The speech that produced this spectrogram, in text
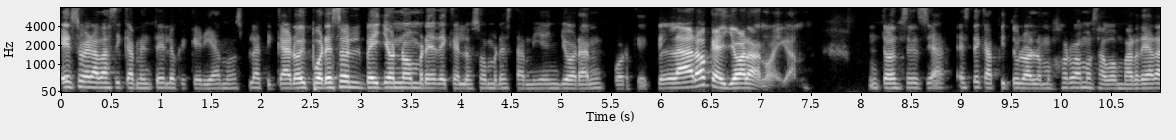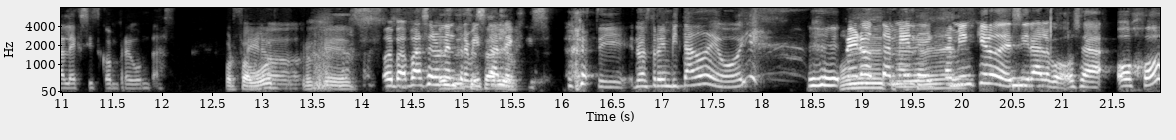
eso era básicamente lo que queríamos platicar hoy. Por eso el bello nombre de que los hombres también lloran, porque claro que lloran, oigan. Entonces, ya, este capítulo a lo mejor vamos a bombardear a Alexis con preguntas. Por favor, Pero- creo que es. Hoy va, va a ser una entrevista a necesario. Alexis. Sí, nuestro invitado de hoy Pero Hola, también, también quiero decir algo, o sea, ojo,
